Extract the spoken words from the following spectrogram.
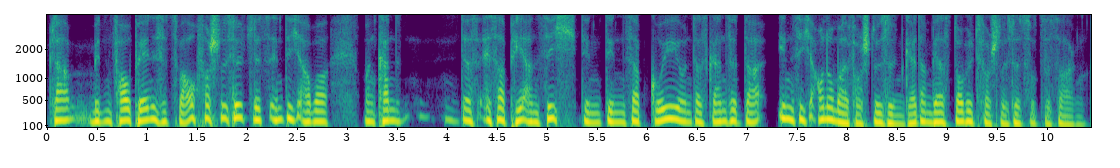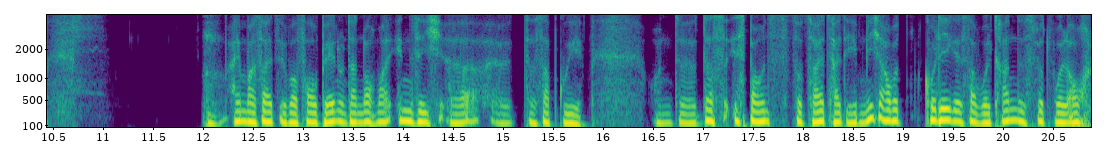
Klar, mit dem VPN ist es zwar auch verschlüsselt letztendlich, aber man kann das SAP an sich, den, den SAP GUI und das Ganze da in sich auch nochmal verschlüsseln. Gell? Dann wäre es doppelt verschlüsselt sozusagen. Einmalseits über VPN und dann nochmal in sich äh, das SAP GUI. Und äh, das ist bei uns zurzeit halt eben nicht, aber Kollege ist da wohl dran. Das wird wohl auch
